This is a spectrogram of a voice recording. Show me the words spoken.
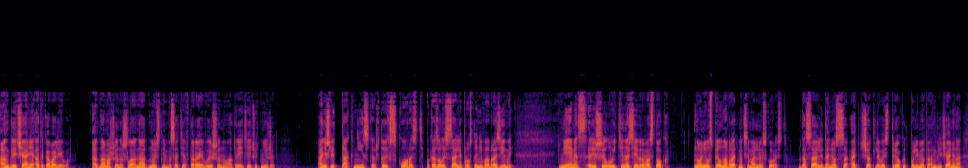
Англичане атаковали его. Одна машина шла на одной с ним высоте, вторая выше, ну а третья чуть ниже. Они шли так низко, что их скорость показалась Салли просто невообразимой. Немец решил уйти на северо-восток, но не успел набрать максимальную скорость. До Салли донесся отчетливый стрек от пулемета англичанина —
